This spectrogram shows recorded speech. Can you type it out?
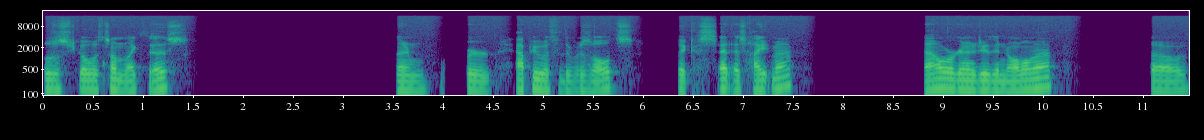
we'll just go with something like this. Then we're happy with the results. Click set as height map. Now we're going to do the normal map. So,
